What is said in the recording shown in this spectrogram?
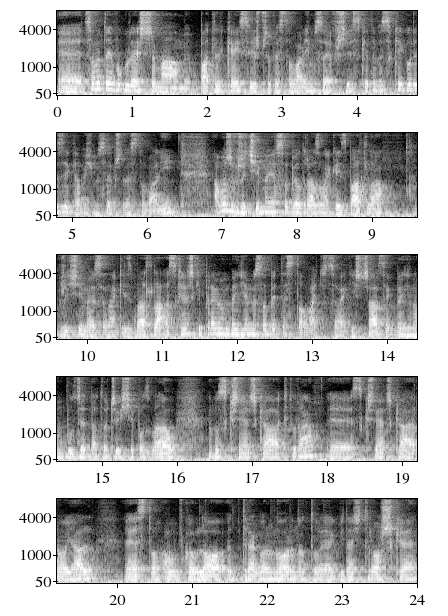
E, Co my tutaj w ogóle jeszcze mamy? Battle Case'y już przetestowaliśmy sobie wszystkie, te wysokiego ryzyka byśmy sobie przetestowali. A może wrzucimy je sobie od razu na Case Battle'a? Wrzucimy sobie na Case Battle'a, a skrzyneczki premium będziemy sobie testować co jakiś czas, jak będzie nam budżet na to oczywiście pozwalał, no bo skrzyneczka, która? E, Skrzyneczka Royal e, z tą łupką Dragon Lore, no to jak widać troszkę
